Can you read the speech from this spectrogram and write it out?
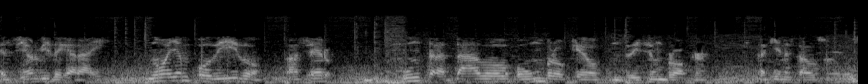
el señor Videgaray no hayan podido hacer un tratado o un broqueo, como se dice un broker, aquí en Estados Unidos,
